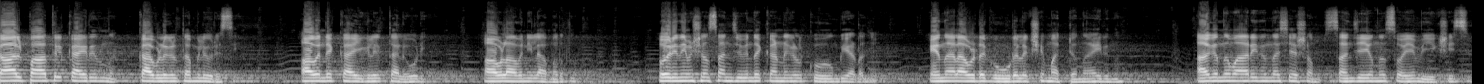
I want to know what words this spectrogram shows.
കാൽപാദത്തിൽ കയറി നിന്ന് കവിളുകൾ തമ്മിൽ ഉരസി. അവന്റെ കൈകളിൽ തലോടി. അവൾ അവനിൽ അമർന്നു. ഒരു നിമിഷം സഞ്ജുവിന്റെ കണ്ണുകൾ കൂമ്പി അടഞ്ഞു. എന്നാൽ അവളുടെ ഗൂഢലക്ഷ്യം മറ്റൊന്നായിരുന്നു. അകന്നു മാറി നിന്ന ശേഷം സഞ്ജയ് ഒന്ന് സ്വയം വീക്ഷിച്ചു.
